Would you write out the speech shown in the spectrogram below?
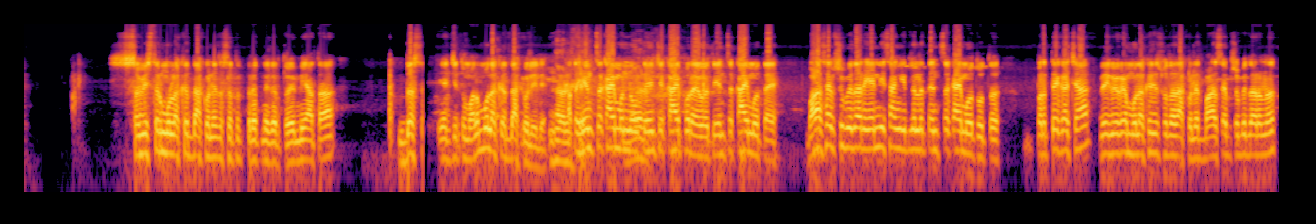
सविस्तर मुलाखत दाखवण्याचा सतत प्रयत्न करतोय. मी आता दस यांची तुम्हाला मुलाखत दाखवलेली आहे. आता यांचं काय म्हणणं होतं? यांचे काय पुरावे होते? यांचं काय मत आहे? बाळासाहेब सुभेदार यांनी सांगितलेलं त्यांचं काय मत होतं? प्रत्येकाच्या वेगवेगळ्या मुलाखती सुद्धा दाखवल्यात. बाळासाहेब सुभेदारानं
